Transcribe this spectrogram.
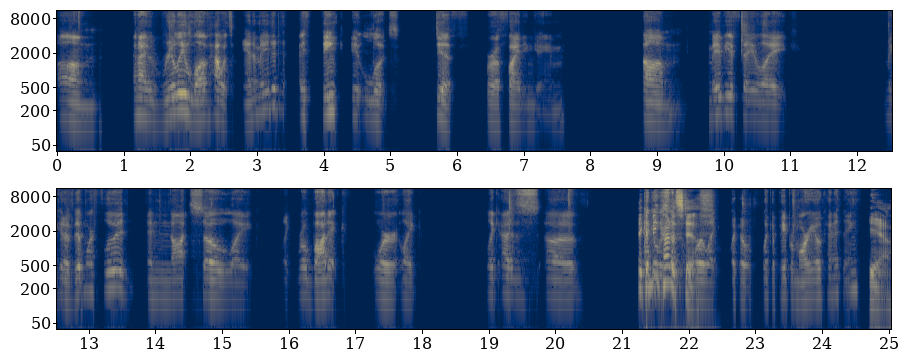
Um and I really love how it's animated. I think it looks stiff for a fighting game. Um maybe if they like make it a bit more fluid and not so like like robotic or like like as uh It can like be kind of stiff. before, like like a like a Paper Mario kind of thing. yeah.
